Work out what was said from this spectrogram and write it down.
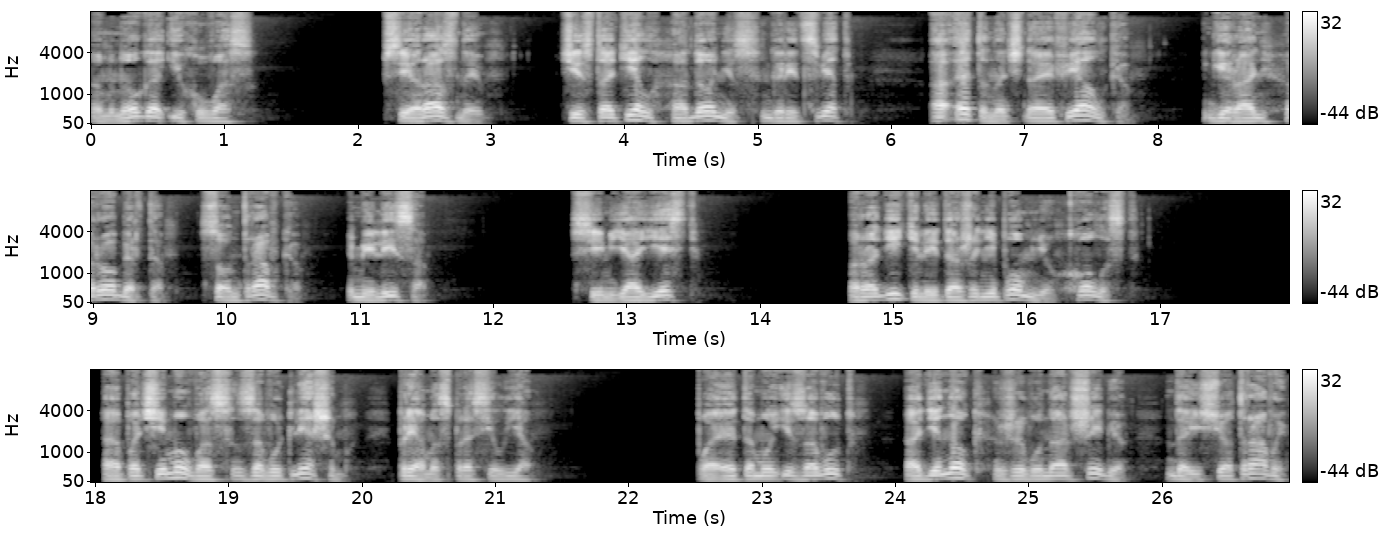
Много их у вас? Все разные. Чистотел, Адонис, горит свет. А это ночная фиалка. Герань Роберта, сон травка, Мелиса. Семья есть? Родителей даже не помню, холост. А почему вас зовут Лешим? Прямо спросил я. Поэтому и зовут. Одинок, живу на отшибе, да еще травы.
